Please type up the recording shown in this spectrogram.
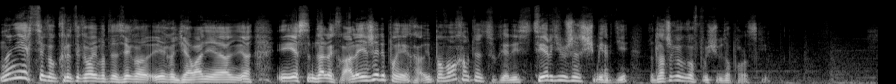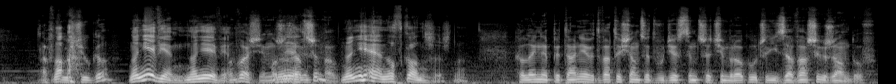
no nie chcę go krytykować, bo to jest jego, jego działanie, ja, ja jestem daleko, ale jeżeli pojechał i powąchał ten cukier i stwierdził, że śmierdzi, to dlaczego go wpuścił do Polski? A wpuścił go? No nie wiem, no nie wiem. No właśnie, może no nie wiem. zatrzymał. No nie, no skądżesz, no. Kolejne pytanie. W 2023 roku, czyli za waszych rządów,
